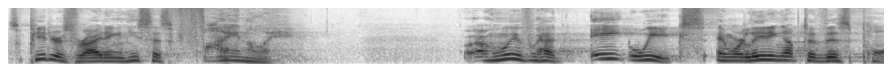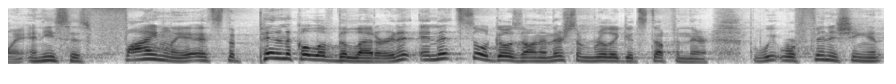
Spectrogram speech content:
So Peter's writing, and he says, Finally, we've had eight weeks and we're leading up to this point. And he says, finally, it's the pinnacle of the letter. And it, and it still goes on, and there's some really good stuff in there. But we, are finishing it,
